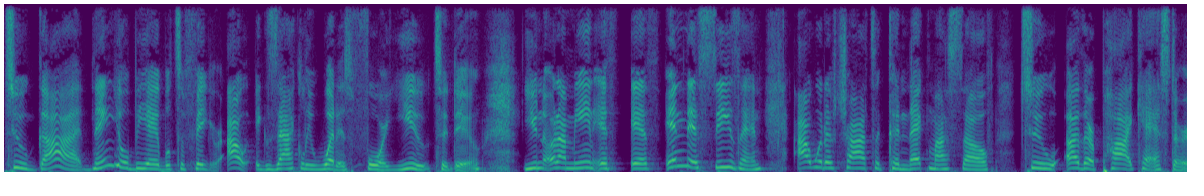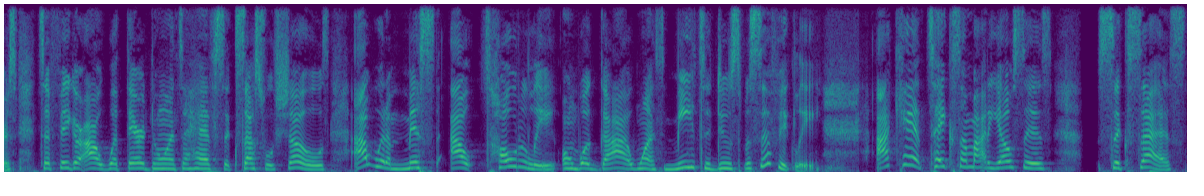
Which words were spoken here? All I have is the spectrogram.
to God, then you'll be able to figure out exactly what is for you to do. You know what I mean? If, if in this season, I would have tried to connect myself to other podcasters to figure out what they're doing to have successful shows, I would have missed out totally on what God wants me to do specifically. I can't take somebody else's success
